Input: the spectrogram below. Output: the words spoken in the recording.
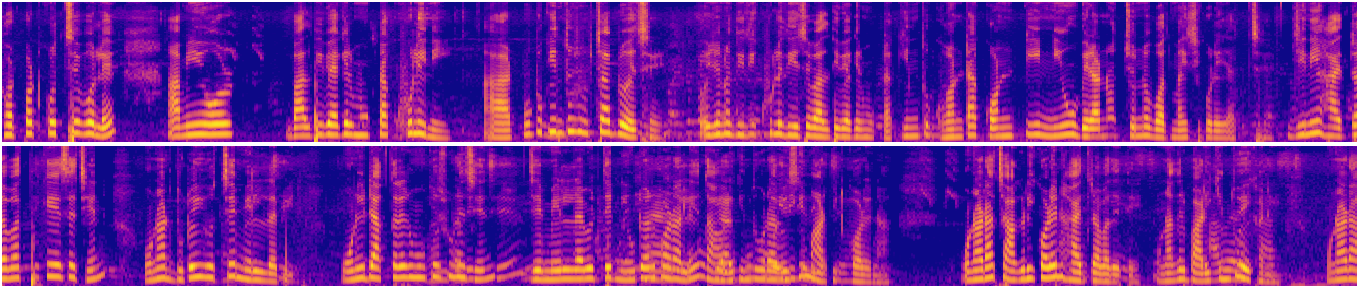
ছটপট করছে বলে আমি ওর বালতি ব্যাগের মুখটা খুলিনি। আর পুটু কিন্তু চুপচাপ রয়েছে। ওই জন্য দিদি খুলে দিয়েছে বালতি ব্যাগের মুখটা। কিন্তু ঘণ্টা কন্টিনিউ বেরানোর জন্য বদমাইশি করে যাচ্ছে। যিনি হায়দ্রাবাদ থেকে এসেছেন ওনার দুটোই হচ্ছে মেল র্যাবিট উনি ডাক্তারের মুখে শুনেছেন যে মেল র্যাবিটদের নিউটার করালে তাহলে কিন্তু ওরা বেশি মারপিট করে না। ওনারা চাকরি করেন হায়দ্রাবাদেতে। ওনাদের বাড়ি কিন্তু এখানে। ওনারা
